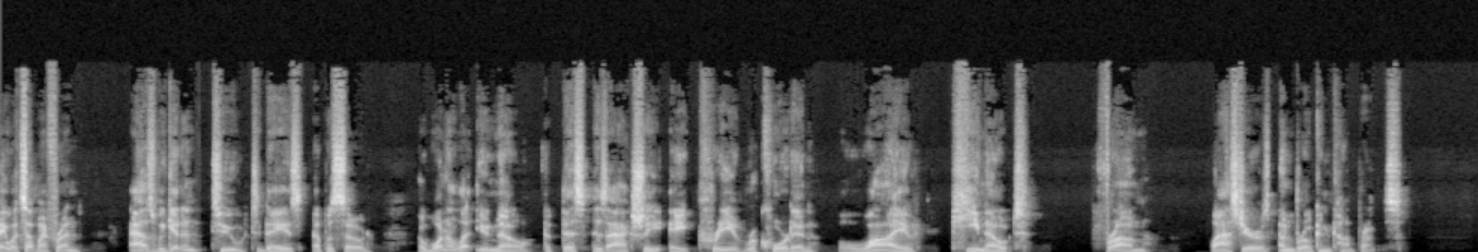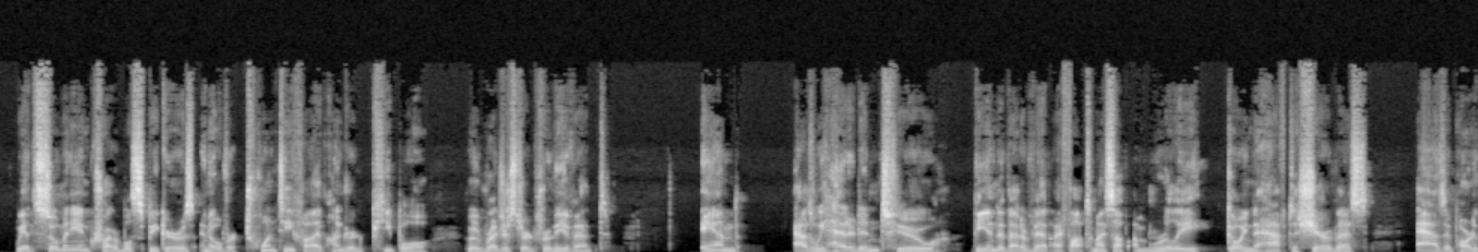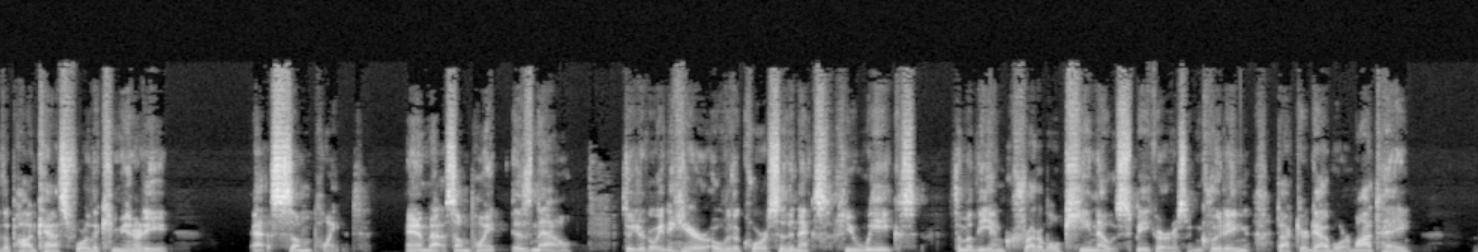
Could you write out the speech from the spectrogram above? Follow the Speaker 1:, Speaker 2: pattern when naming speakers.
Speaker 1: Hey, what's up, my friend? As we get into today's episode, I want to let you know that this is actually a pre recorded live keynote from last year's Unbroken conference. We had so many incredible speakers and over 2,500 people who had registered for the event. And as we headed into the end of that event, I thought to myself, I'm really going to have to share this as a part of the podcast for the community at some point. And that some point is now. So you're going to hear over the course of the next few weeks some of the incredible keynote speakers, including Dr. Gabor Mate,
